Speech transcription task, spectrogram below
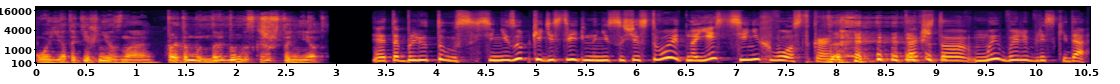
Ой, я таких не знаю. Поэтому ну, думаю, скажу, что нет. Это Bluetooth. Синезубки действительно не существует, но есть синехвостка. Так что мы были близки, да.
